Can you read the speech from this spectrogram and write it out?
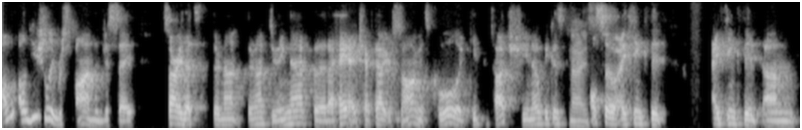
I'll I'll usually respond and just say, sorry, that's they're not they're not doing that, but uh, hey, I checked out your song, it's cool, like keep in touch, you know, because nice. also I think that I think that um,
